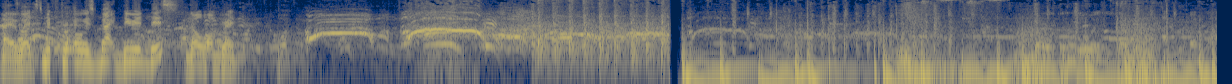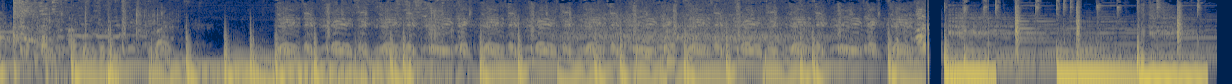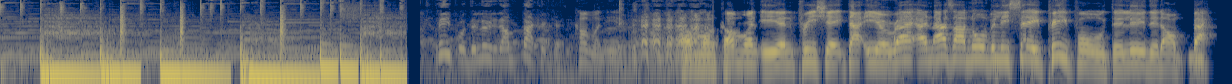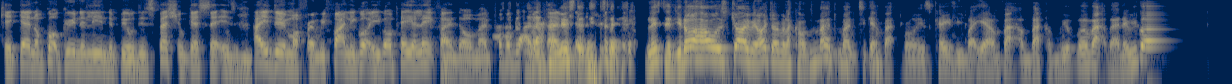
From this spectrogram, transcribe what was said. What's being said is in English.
Hey, when Smith Rowe is back doing this, no one bread. Come on, Ian. man. Come on, come on, come on, Ian. Appreciate that, Ian. Right, and as I normally say, people deluded. I'm back again. I've got Gooner Lee in the building. Special guest settings. Mm-hmm. How you doing, my friend? We finally got it. You got to pay your late fine, though, man. Proper black man. time listen, listen, listen. You know how I was driving? I was driving like a madman to get back, bro. It's crazy, but yeah, I'm back. I'm back. I'm, we're back, man. And we got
